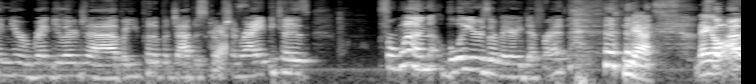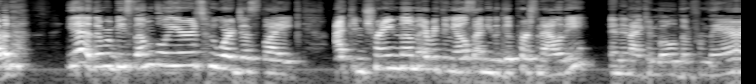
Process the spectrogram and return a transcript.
than your regular job or you put up a job description, yes. right? Because for one, lawyers are very different. Yes, they so are. Would, yeah, there would be some lawyers who are just like, I can train them, everything else, I need a good personality, and then I can mold them from there.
